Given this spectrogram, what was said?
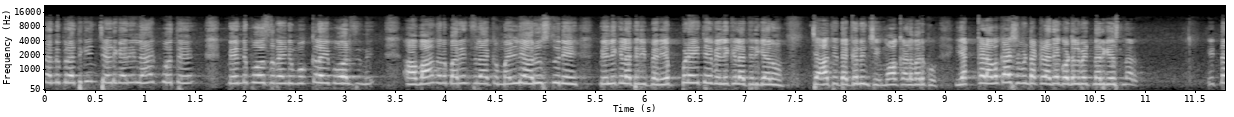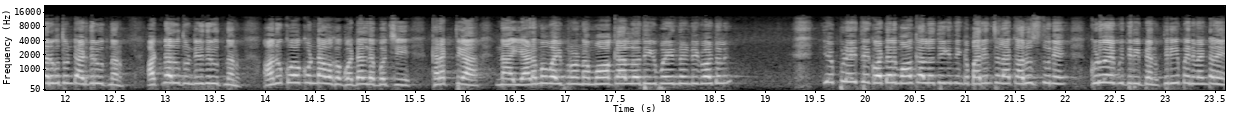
నన్ను బ్రతికించాడు కానీ లేకపోతే వెన్నుపోస రెండు ముక్కలైపోవాల్సింది. ఆ బాధను భరించలేక మళ్ళీ అరుస్తూనే వెలికిలా తిరిగిపోయాను. ఎప్పుడైతే వెలికిలా తిరిగానో ఛాతి దగ్గర నుంచి మోకాళ్ళ వరకు ఎక్కడ అవకాశం ఉంటే అక్కడ అదే గొడ్డలు పెట్టి నరిగేస్తున్నారు. ఇటు నరుగుతుంటే అటు తిరుగుతున్నాను అటు నరుగుతుంటే ఇటు తిరుగుతున్నాను. అనుకోకుండా ఒక గొడ్డలు దెబ్బొచ్చి కరెక్ట్గా నా ఎడమ వైపున ఉన్న మోకాల్లో దిగిపోయిందండి గొడ్డలు. ఎప్పుడైతే గొడ్డలు మోకాల్లో దిగింది ఇంకా భరించలేక అరుస్తూనే కుడివైపు తిరిగిపోయాను. తిరిగిపోయిన వెంటనే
